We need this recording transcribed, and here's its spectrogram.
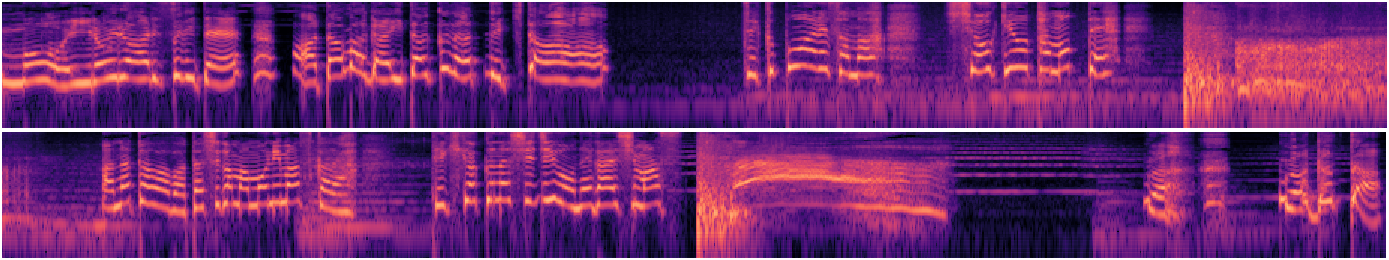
もういろいろありすぎて頭が痛くなってきたゼクポワレ様、正気を保って。あなたは私が守りますから、的確な指示をお願いします。わ、わかった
